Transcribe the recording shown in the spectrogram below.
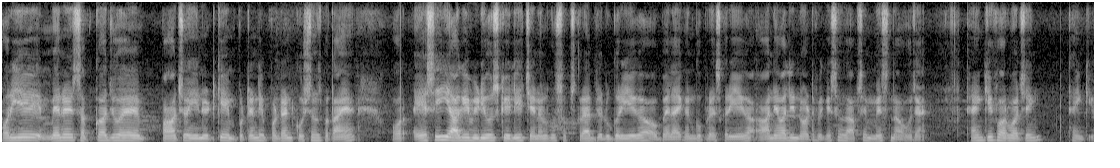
और ये मैंने सबका जो है पाँचों यूनिट के इम्पोर्टेंट इम्पोर्टेंट क्वेश्चन बताए हैं और ऐसे ही आगे वीडियोस के लिए चैनल को सब्सक्राइब ज़रूर करिएगा और बेल आइकन को प्रेस करिएगा। आने वाली नोटिफिकेशन आपसे मिस ना हो जाएँ। Thank you for watching thank you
